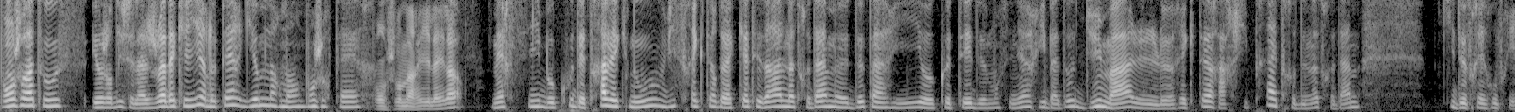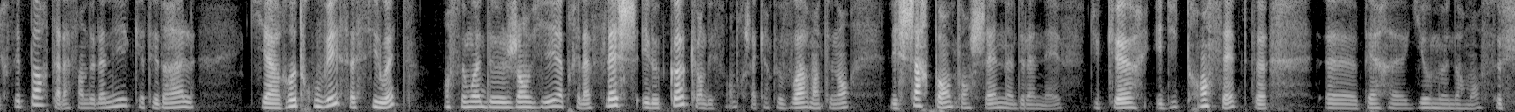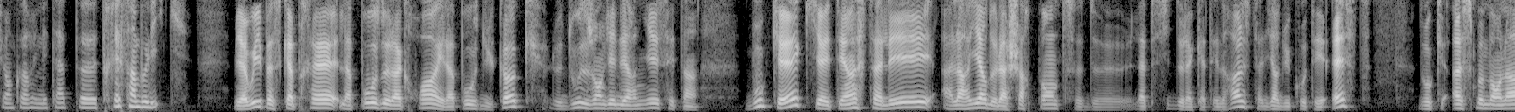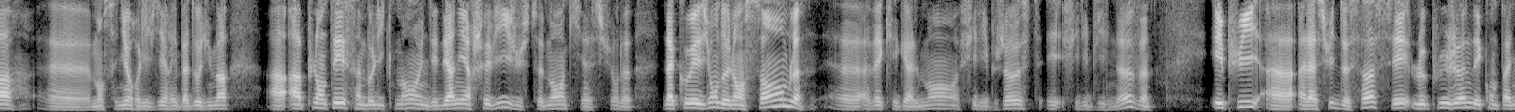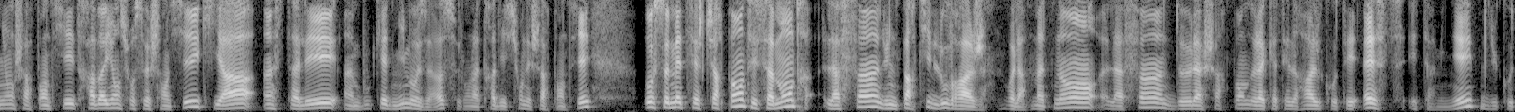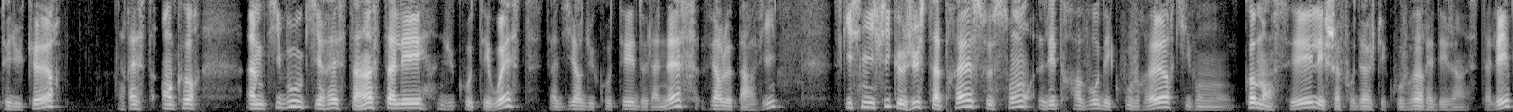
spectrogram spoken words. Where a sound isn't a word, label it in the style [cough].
Bonjour à tous. Et aujourd'hui, j'ai la joie d'accueillir le Père Guillaume Normand. Bonjour Père. Bonjour Marie et Laila. Merci beaucoup d'être avec nous, vice-recteur de la cathédrale Notre-Dame de Paris, aux côtés de Monseigneur Ribado Dumas, le recteur archiprêtre de Notre-Dame, qui devrait rouvrir ses portes à la fin de l'année. Cathédrale qui a retrouvé sa silhouette en ce mois de janvier après la flèche et le coq en décembre. Chacun peut voir maintenant les charpentes en chêne de la nef, du chœur et du transept. Euh, Père Guillaume Normand, ce fut encore une étape euh, très symbolique. Bien oui, parce qu'après la pose de la croix et la pose du coq, le 12 janvier dernier, c'est un bouquet qui a été installé à l'arrière de la charpente de l'abside de la cathédrale, c'est-à-dire du côté est. Donc à ce moment-là, euh, monseigneur Olivier Ribado-Dumas a, planté symboliquement une des dernières chevilles justement qui assure la cohésion de l'ensemble, avec également Philippe Jost et Philippe Villeneuve. Et puis, à, la suite de ça, c'est le plus jeune des compagnons charpentiers travaillant sur ce chantier qui a installé un bouquet de mimosas, selon la tradition des charpentiers, au sommet de cette charpente et ça montre la fin d'une partie de l'ouvrage. Voilà, maintenant la fin de la charpente de la cathédrale côté est est terminée, du côté du chœur. Reste encore un petit bout qui reste à installer du côté ouest, c'est-à-dire du côté de la nef vers le parvis. Ce qui signifie que juste après, ce sont les travaux des couvreurs qui vont commencer. L'échafaudage des couvreurs est déjà installé.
